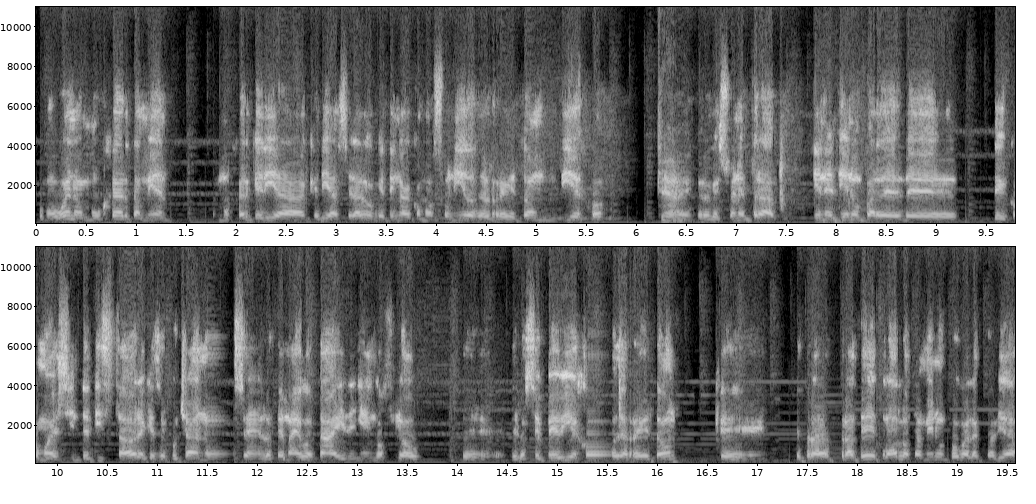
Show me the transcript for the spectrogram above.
como bueno, en mujer también. En mujer quería, quería hacer algo que tenga como sonidos del reggaetón viejo, eh, pero que suene trap. Tiene, tiene un par de, como de sintetizadores que se escuchaban en los temas de Gotay, de Ñengo Flow, de, los CP viejos de reggaetón, que, traté de traerlos también un poco a la actualidad.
